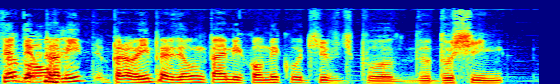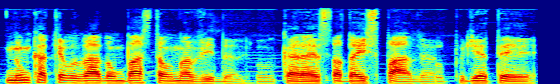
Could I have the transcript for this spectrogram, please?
Perdeu, bom. pra, mim, pra mim, perdeu um time cômico, tipo, tipo, do, do Shin nunca ter usado um bastão na vida. O cara é só da espada. Eu podia ter.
